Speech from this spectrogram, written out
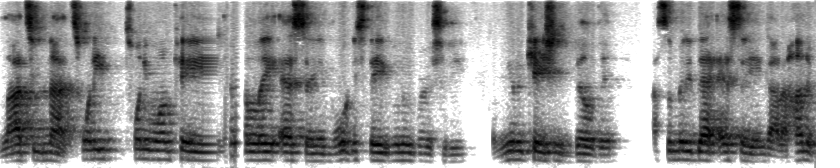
lie to not 20, 21 page LA essay, Morgan State University, communications building. I submitted that essay and got 100%.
